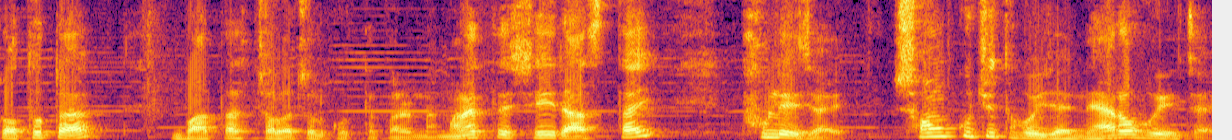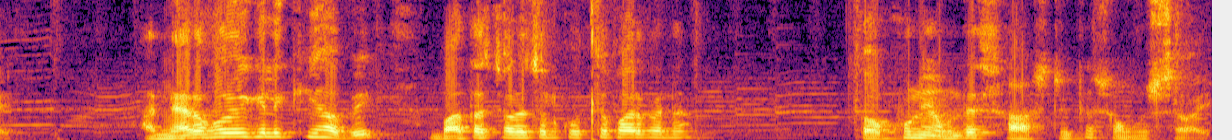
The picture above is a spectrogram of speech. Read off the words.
ততটা বাতাস চলাচল করতে পারে না। মানে সেই রাস্তায় ফুলে যায়। সংকুচিত হয়ে যায় ন্যারো হয়ে যায়। আর ন্যারো হয়ে গেলে কি হবে? বাতাস চলাচল করতে পারবে না। তখনই আমাদের শ্বাস নিতে সমস্যা হয়।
